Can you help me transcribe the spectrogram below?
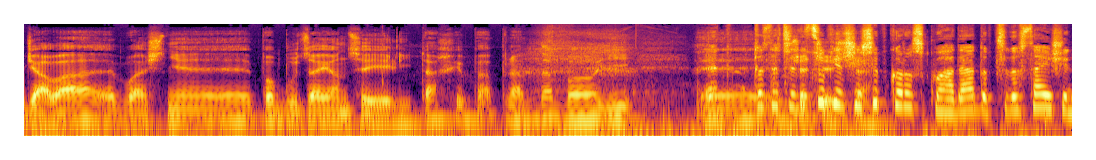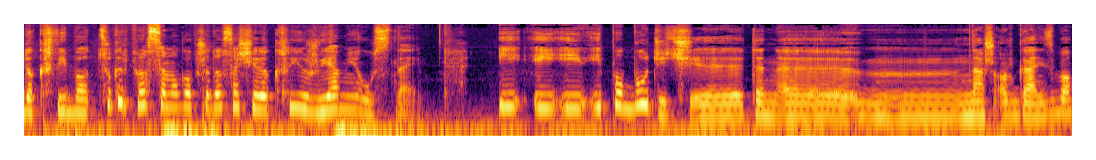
działa właśnie pobudzające jelita chyba, prawda, bo i e, to znaczy, cukier się szybko rozkłada, do, przedostaje się do krwi, bo cukry proste mogą przedostać się do krwi już w jamie ustnej. I, i, i pobudzić e, ten nasz organizm, bo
